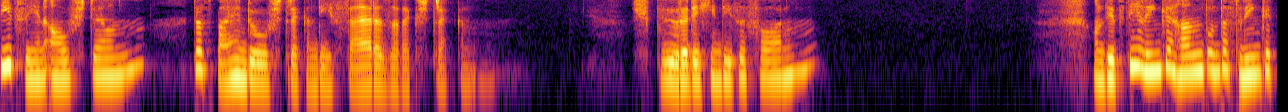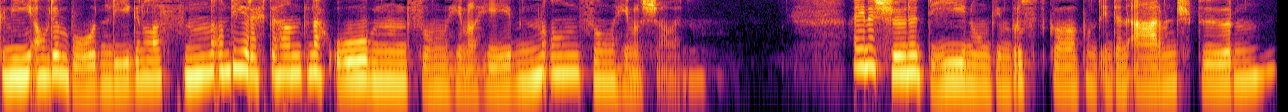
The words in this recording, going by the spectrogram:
Die Zehen aufstellen, das Bein durchstrecken, die Ferse wegstrecken. Spüre dich in dieser Form. Und jetzt die linke Hand und das linke Knie auf dem Boden liegen lassen und die rechte Hand nach oben zum Himmel heben und zum Himmel schauen. Eine schöne Dehnung im Brustkorb und in den Armen spüren.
